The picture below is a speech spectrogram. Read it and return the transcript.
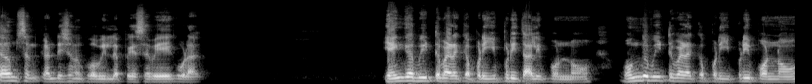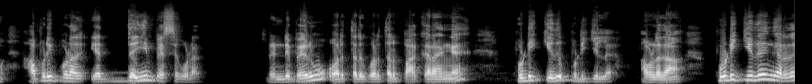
டேர்ம்ஸ் அண்ட் கண்டிஷனும் கோவிலில் பேசவே கூடாது. எங்க வீட்டு வழக்கப்படி இப்படி தாலி போடணும் உங்க வீட்டு வழக்கப்படி இப்படி போடணும் அப்படி போடாது. எதையும் பேசக்கூடாது. ரெண்டு பேரும் ஒருத்தருக்கு ஒருத்தர் பார்க்குறாங்க பிடிக்குது பிடிக்கல. அவ்வளோதான் பிடிக்குதுங்கிறத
